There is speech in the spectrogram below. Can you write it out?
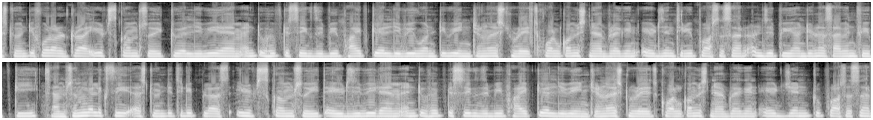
S24 Ultra it comes with 12GB RAM and 256GB 512GB 1TB internal storage Qualcomm Snapdragon 8 Gen 3 processor and GPU Adreno 750. Samsung Galaxy S23 Plus it comes with 8GB RAM and 256GB 512GB internal storage Qualcomm Snapdragon 8 Gen 2 processor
